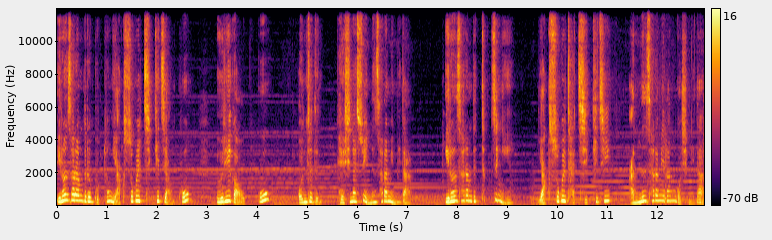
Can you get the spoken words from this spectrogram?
이런 사람들은 보통 약속을 지키지 않고 의리가 없고 언제든 배신할 수 있는 사람입니다. 이런 사람들 특징이 약속을 잘 지키지 않는 사람이라는 것입니다.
